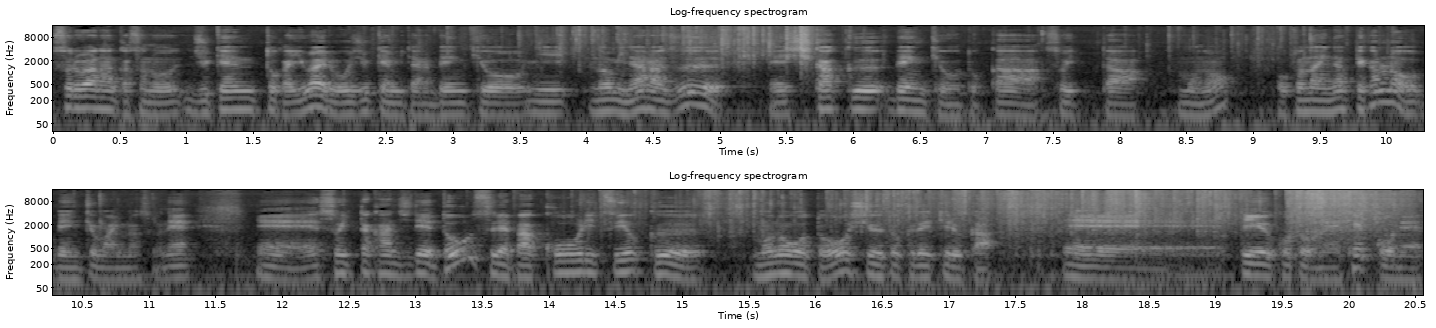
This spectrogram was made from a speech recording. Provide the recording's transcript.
それはなんかその受験とかいわゆるお受験みたいな勉強にのみならず、え資格勉強とかそういったもの大人になってからの勉強もありますよね、えーそういった感じでどうすれば効率よく物事を習得できるか、えーっていうことをね結構ね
